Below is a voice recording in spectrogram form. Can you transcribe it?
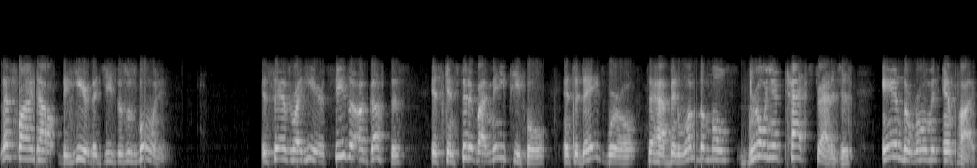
Let's find out the year that Jesus was born in. It says right here Caesar Augustus is considered by many people in today's world to have been one of the most brilliant tax strategists in the Roman Empire.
